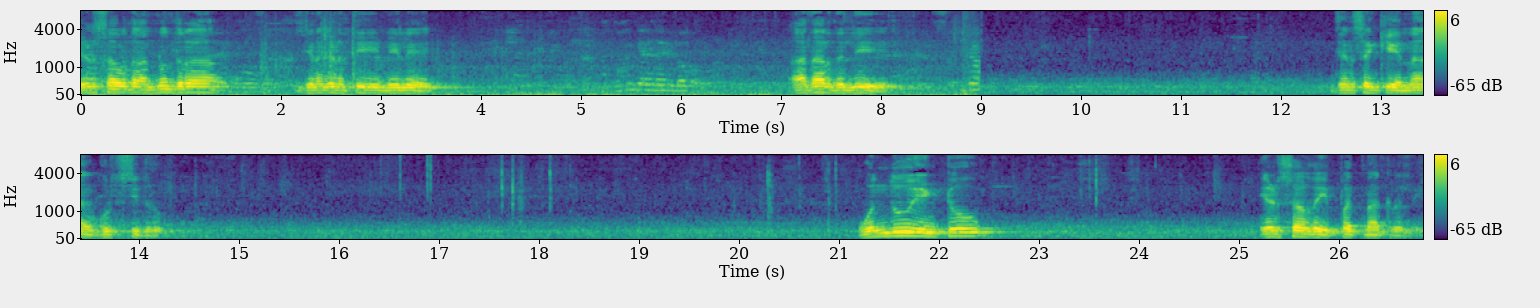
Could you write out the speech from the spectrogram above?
ಎರಡು ಸಾವಿರದ ಹನ್ನೊಂದರ ಜನಗಣತಿ ಮೇಲೆ. ಆಧಾರದಲ್ಲಿ ಜನಸಂಖ್ಯೆಯನ್ನ ಗುರುತಿಸಿದ್ರು ಒಂದು ಎಂಟು ಎರಡು ಸಾವಿರದ ಇಪ್ಪತ್ನಾಲ್ಕರಲ್ಲಿ.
